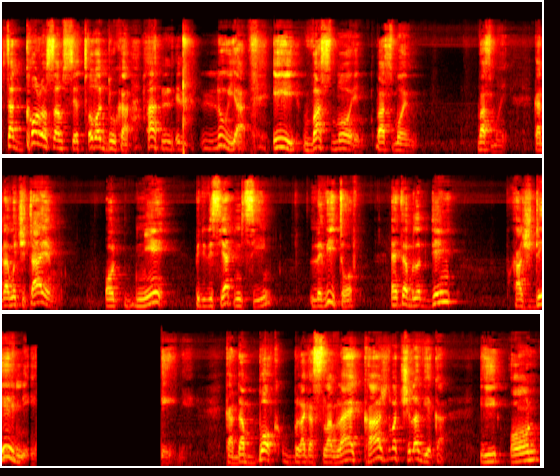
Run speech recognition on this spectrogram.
стать голосом Святого Духа. Аллилуйя. И восьмой, восьмой, восьмой. Когда мы читаем о дне Пятидесятницы левитов, это был день хождения, когда Бог благословляет каждого человека, и Он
